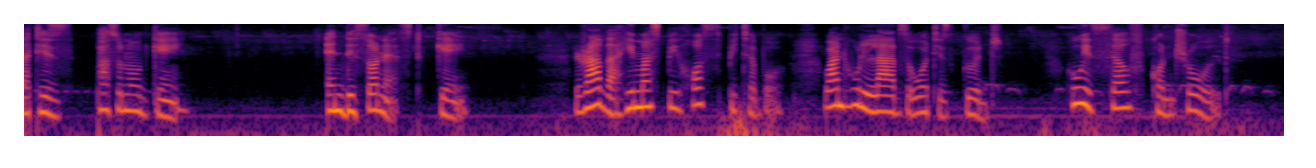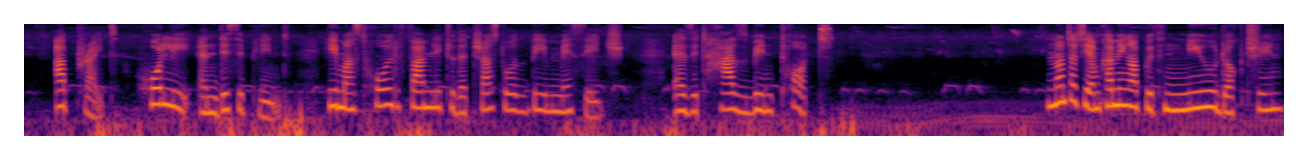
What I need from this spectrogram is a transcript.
that is personal gain and dishonest gain. Rather, he must be hospitable, one who loves what is good, who is self controlled, upright, holy, and disciplined. He must hold firmly to the trustworthy message as it has been taught. Not that I'm coming up with new doctrine.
